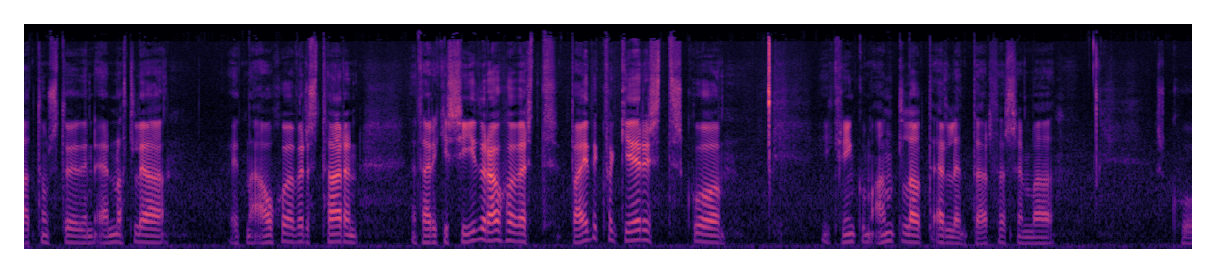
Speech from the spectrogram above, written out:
atomstöðin er náttúrulega einna áhugaverðist þar en, en það er ekki síður áhugavert bæði hvað gerist sko í kringum andlát Erlendar þar sem að sko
